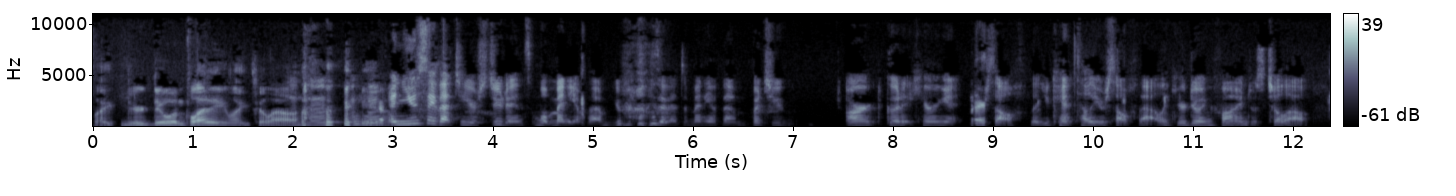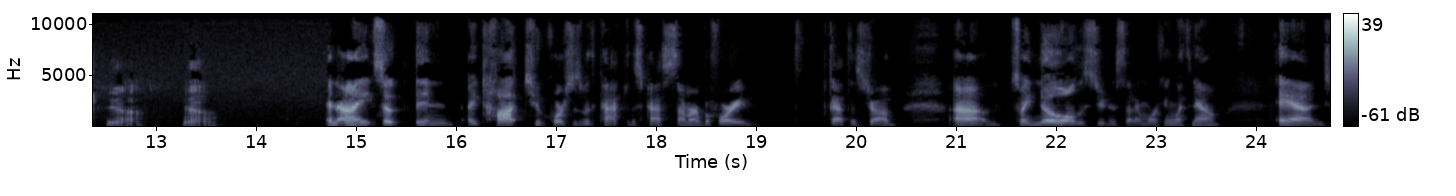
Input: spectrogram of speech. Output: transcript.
like you're doing plenty. Like chill out. Mhm, You mhm. know? And you say that to your students. Well, many of them. You probably say that to many of them, but you aren't good at hearing it yourself. That you can't tell yourself that. Like you're doing fine. Just chill out. yeah, yeah. And I so in I taught two courses with PACT this past summer before I got this job. Um, so I know all the students that I'm working with now, and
